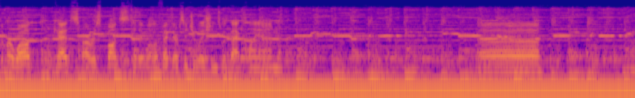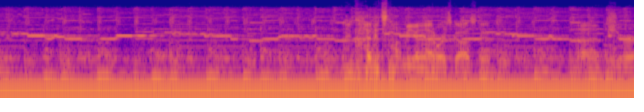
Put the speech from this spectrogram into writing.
them are wildcats. Our response to them will affect our situations with that clan. Uh... I'm glad it's not me in that horse costume. Uh, sure.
